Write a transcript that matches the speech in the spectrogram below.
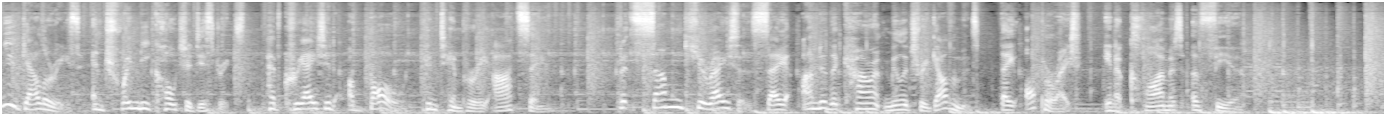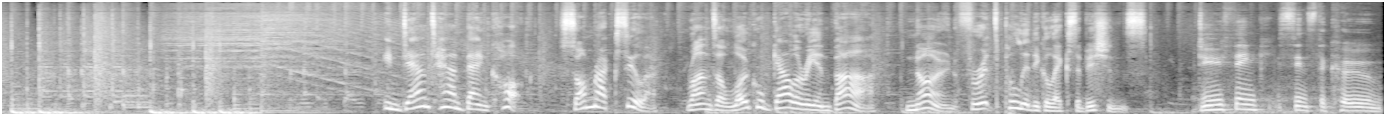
New galleries and trendy culture districts have created a bold contemporary art scene. But some curators say under the current military government, they operate in a climate of fear. In downtown Bangkok, Somrak Silla runs a local gallery and bar known for its political exhibitions. Do you think since the coup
